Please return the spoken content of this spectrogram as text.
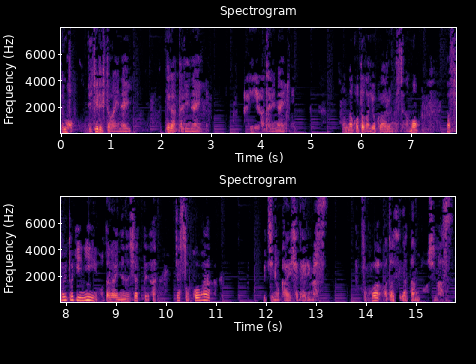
でも、できる人がいない。手が足りない。アイデアが足りない。そんなことがよくあるんですけども、まあ、そういう時にお互いに話し合って、あ、じゃあそこは、うちの会社でやります。そこは私が担当します。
